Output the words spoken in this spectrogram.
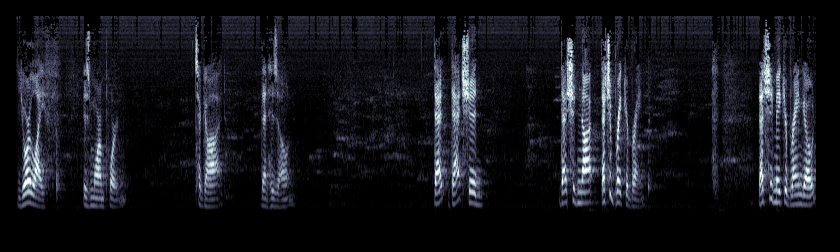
Your life is more important to God than his own. That, that should, that should not, that should break your brain. That should make your brain go,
